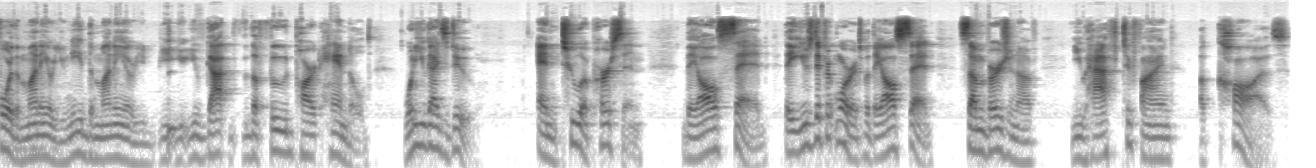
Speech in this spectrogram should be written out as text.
for the money or you need the money or you, you you've got the food part handled what do you guys do and to a person they all said they used different words but they all said some version of you have to find a cause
